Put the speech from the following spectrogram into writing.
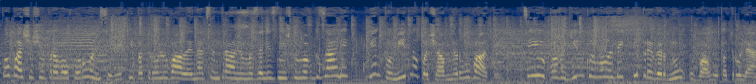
Побачивши правоохоронців, які патрулювали на центральному залізничному вокзалі, він помітно почав нервувати. Цією поведінкою молодик і привернув увагу патруля.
